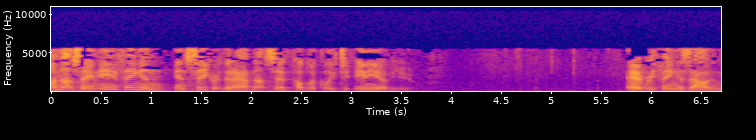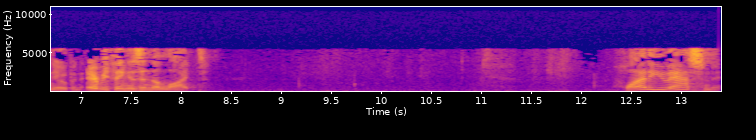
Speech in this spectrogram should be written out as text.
I'm not saying anything in, in secret that I have not said publicly to any of you. Everything is out in the open, everything is in the light. Why do you ask me?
